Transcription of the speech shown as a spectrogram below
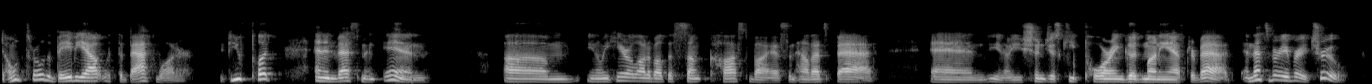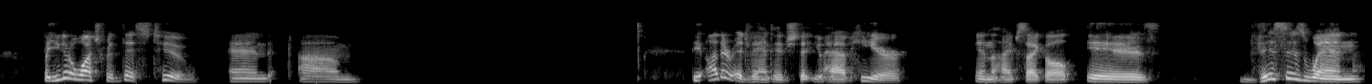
don't throw the baby out with the bathwater. If you put an investment in, um, you know, we hear a lot about the sunk cost bias and how that's bad. And, you know, you shouldn't just keep pouring good money after bad. And that's very, very true. But you got to watch for this too and um, the other advantage that you have here in the hype cycle is this is when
